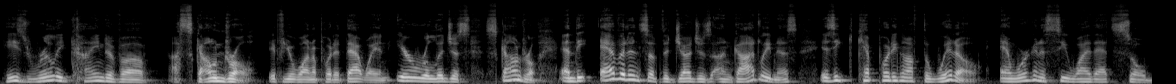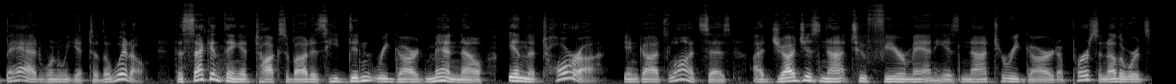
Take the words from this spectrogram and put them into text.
he's really kind of a, a scoundrel, if you want to put it that way, an irreligious scoundrel. And the evidence of the judge's ungodliness is he kept putting off the widow. And we're going to see why that's so bad when we get to the widow. The second thing it talks about is he didn't regard men. Now, in the Torah, in God's law, it says, a judge is not to fear man. He is not to regard a person. In other words,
